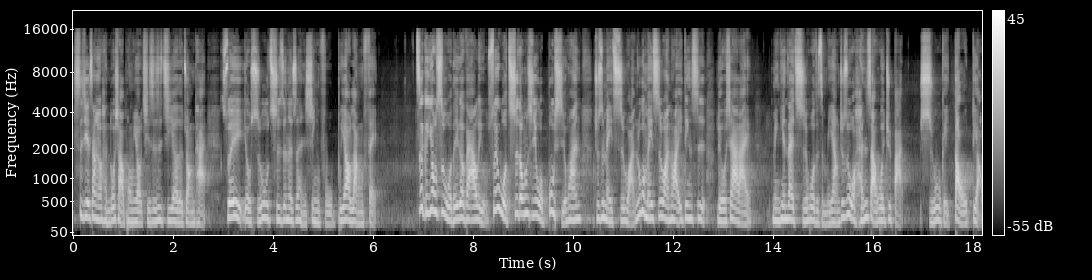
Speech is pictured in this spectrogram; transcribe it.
世界上有很多小朋友其实是饥饿的状态，所以有食物吃真的是很幸福，不要浪费。这个又是我的一个 value，所以我吃东西我不喜欢就是没吃完。如果没吃完的话，一定是留下来。明天再吃或者怎么样，就是我很少会去把食物给倒掉。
